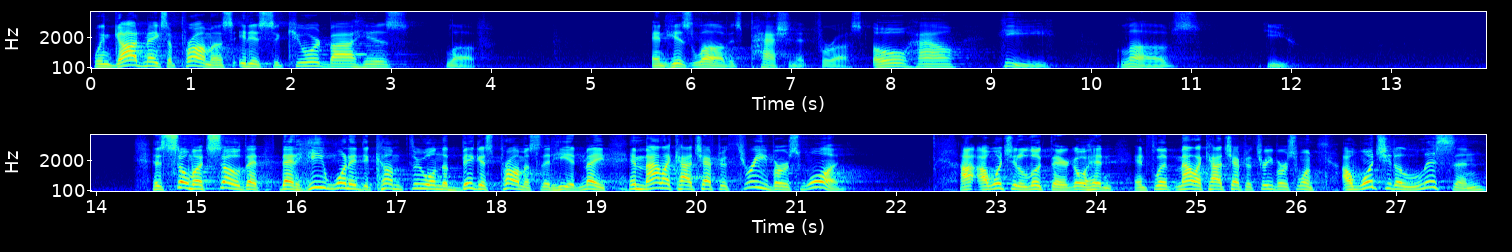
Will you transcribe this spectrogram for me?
When God makes a promise, it is secured by His love. And His love is passionate for us. Oh, how He loves you. It's so much so that, that he wanted to come through on the biggest promise that he had made. In Malachi chapter 3, verse 1, I, I want you to look there. Go ahead and, and flip Malachi chapter 3, verse 1. I want you to listen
